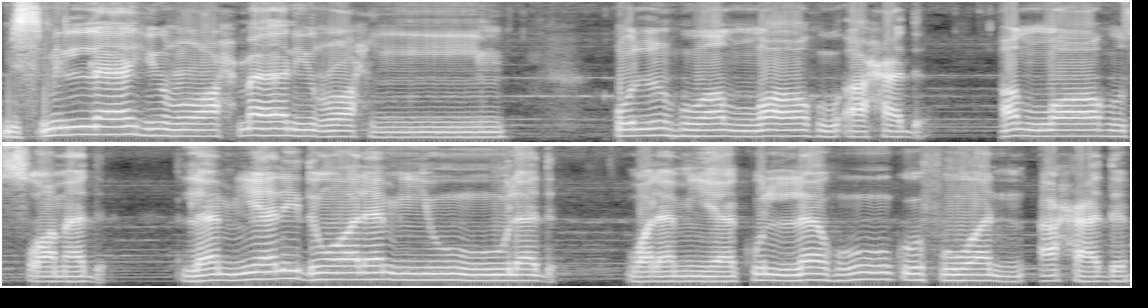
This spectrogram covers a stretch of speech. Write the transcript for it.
بسم الله الرحمن الرحيم قل هو الله أحد الله الصمد لم يلد ولم يولد ولم يكن له كفوا أحد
